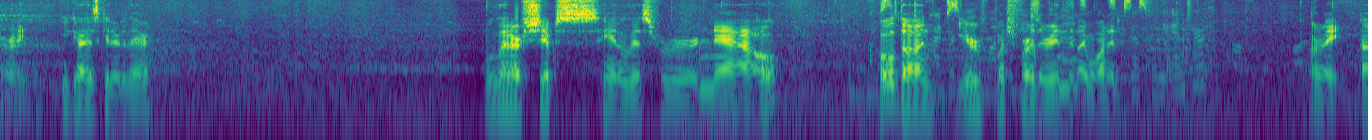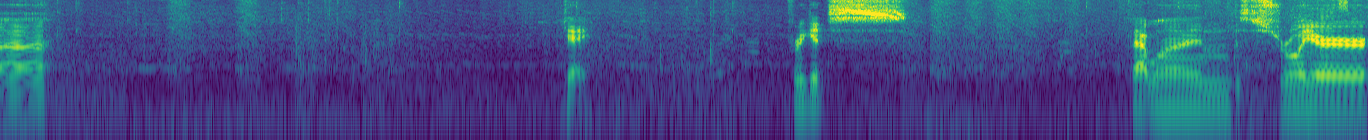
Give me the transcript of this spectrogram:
All right, you guys get out of there. We'll let our ships handle this for now. Hold on, you're much further in than I commands have been wanted. All right, uh. Okay. Frigates. That one, this destroyer,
